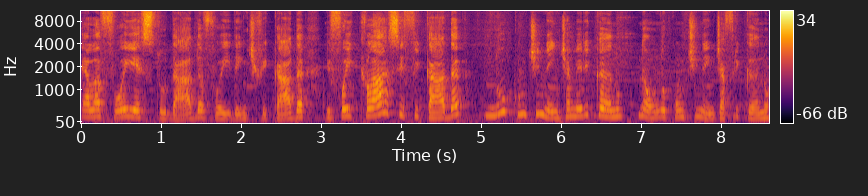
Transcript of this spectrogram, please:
ela foi estudada, foi identificada e foi classificada no continente americano, não no continente africano,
